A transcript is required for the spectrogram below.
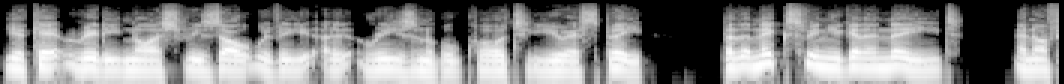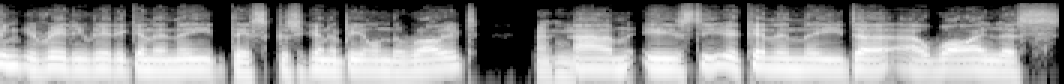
you get really nice result with a, a reasonable quality USB. But the next thing you're going to need and I think you're really, really going to need this because you're going to be on the road. Mhm. Um, is that you're going to need a, a wireless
